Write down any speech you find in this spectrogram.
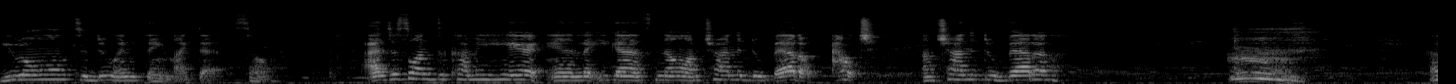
you don't want to do anything like that. So I just wanted to come in here and let you guys know I'm trying to do better. Ouch. I'm trying to do better. Mm.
